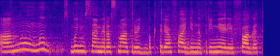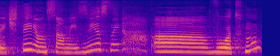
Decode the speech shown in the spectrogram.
А, ну, мы будем с вами рассматривать бактериофаги на примере фага Т4, он самый известный. А, вот, ну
